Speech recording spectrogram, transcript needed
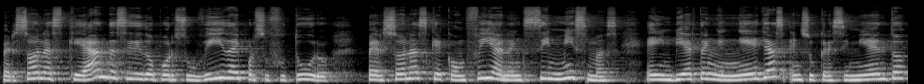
personas que han decidido por su vida y por su futuro, personas que confían en sí mismas e invierten en ellas, en su crecimiento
